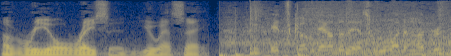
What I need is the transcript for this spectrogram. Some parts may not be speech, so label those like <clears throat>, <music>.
of Real Racing USA. It's come down to this 100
